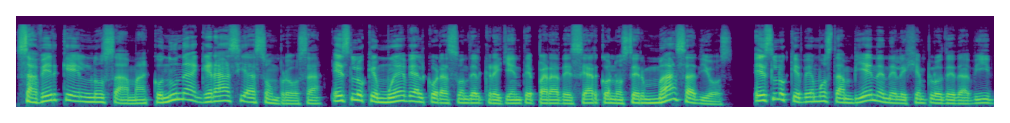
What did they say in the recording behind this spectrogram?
saber que Él nos ama con una gracia asombrosa es lo que mueve al corazón del creyente para desear conocer más a Dios. Es lo que vemos también en el ejemplo de David,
